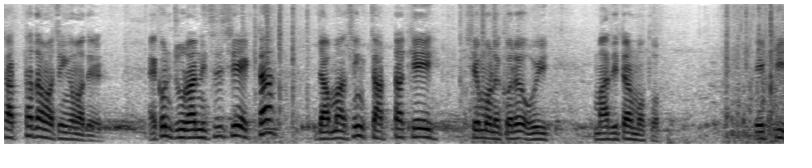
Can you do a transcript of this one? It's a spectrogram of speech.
চারটা দামাচিং আমাদের। এখন জোড়া নিচ্ছে সে একটা জামা সিং চারটাকে সে মনে করে ওই মাদিটার মতো। এ কি?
